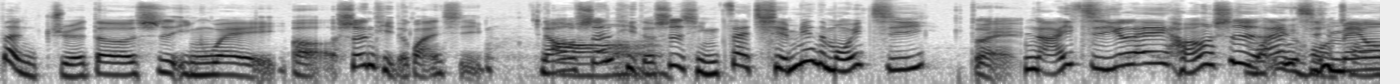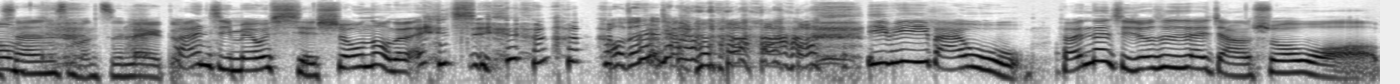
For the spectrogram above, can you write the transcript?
本觉得是因为呃身体的关系，然后身体的事情在前面的某一集。对，哪一集嘞？好像是安吉没有什么之类的，安吉没有写 show note 的那一集。哦，真的假的？EP 一百五，反正那集就是在讲说我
